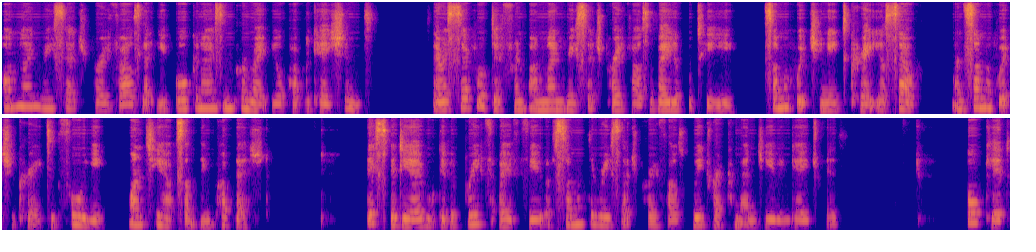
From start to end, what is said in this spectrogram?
Online research profiles let you organise and promote your publications. There are several different online research profiles available to you, some of which you need to create yourself and some of which are created for you once you have something published. This video will give a brief overview of some of the research profiles we'd recommend you engage with. ORCID,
